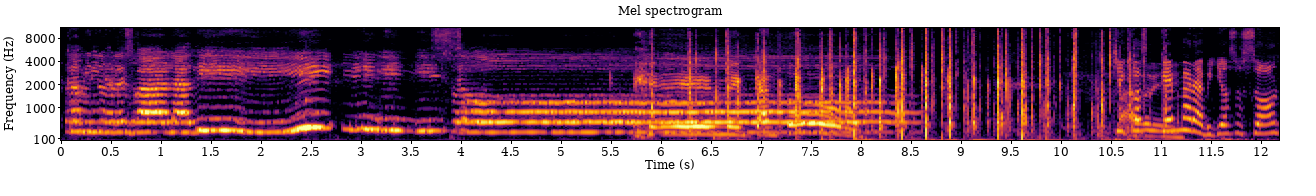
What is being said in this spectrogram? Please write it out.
camino resbaladizo. ¡Me encantó! Chicos, Padre. qué maravillosos son.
